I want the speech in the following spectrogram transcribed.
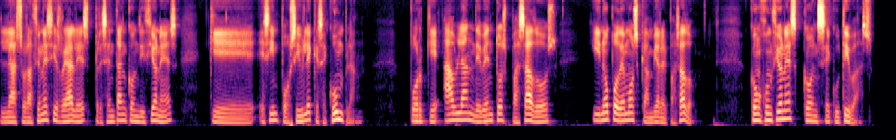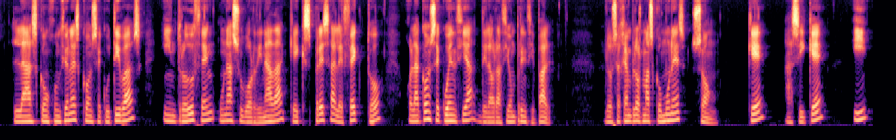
las oraciones irreales presentan condiciones que es imposible que se cumplan, porque hablan de eventos pasados y no podemos cambiar el pasado. Conjunciones consecutivas. Las conjunciones consecutivas introducen una subordinada que expresa el efecto o la consecuencia de la oración principal. Los ejemplos más comunes son que, así que y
